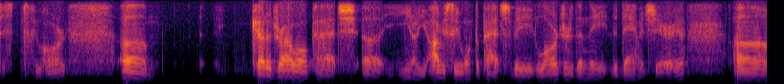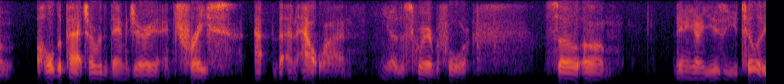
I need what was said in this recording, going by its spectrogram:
just too hard. Um, cut a drywall patch. Uh, you know, you obviously want the patch to be larger than the the damaged area. Um, hold the patch over the damage area and trace an outline. You know, the square before. So um, then you're going to use a utility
